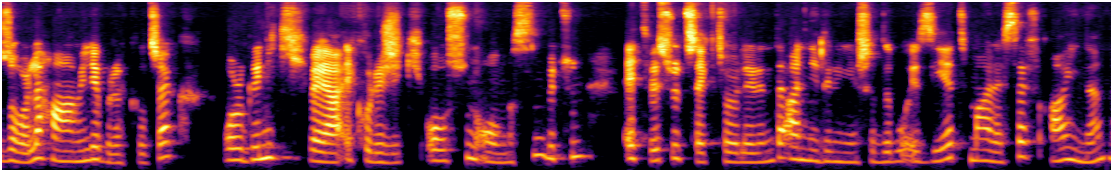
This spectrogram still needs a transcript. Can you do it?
zorla hamile bırakılacak. Organik veya ekolojik olsun olmasın bütün et ve süt sektörlerinde annelerin yaşadığı bu eziyet maalesef aynı.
